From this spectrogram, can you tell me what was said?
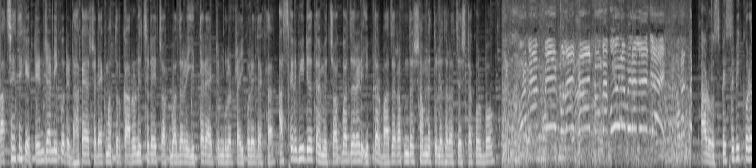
রাজশাহী থেকে ট্রেন জার্নি করে ঢাকায় আসার একমাত্র কারণই ছিল এই চকবাজারের ইফতার আইটেমগুলো ট্রাই করে দেখা। আজকের ভিডিওতে আমি চকবাজারের ইফতার বাজার আপনাদের সামনে তুলে ধরার চেষ্টা করব। আরও স্পেসিফিক করে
